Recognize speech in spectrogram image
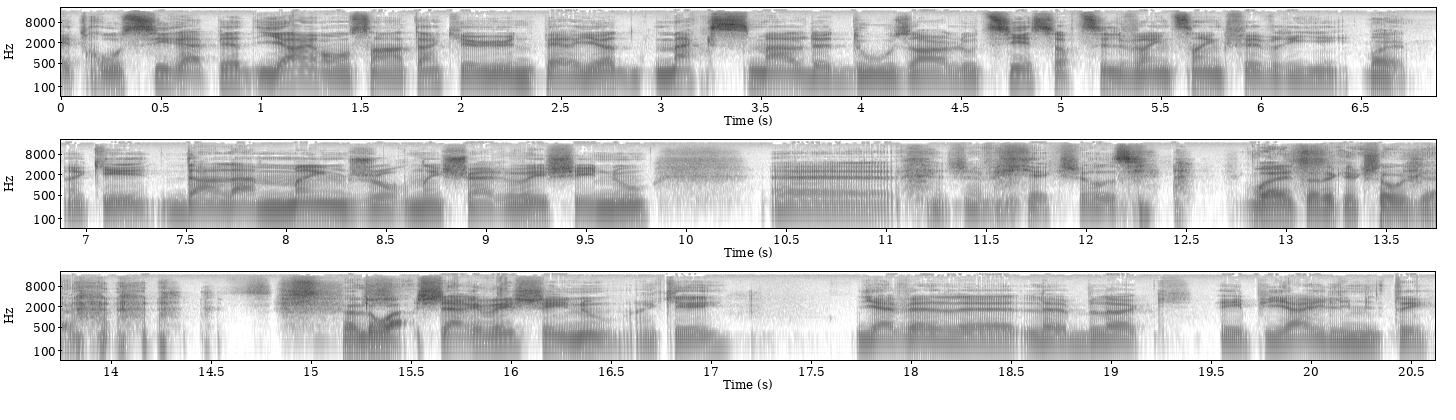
être aussi rapide? Hier, on s'entend qu'il y a eu une période maximale de 12 heures. L'outil est sorti le 25 février. Ouais. OK? Dans la même journée. Je suis arrivé chez nous. euh, J'avais quelque chose. hier. Ouais, tu avais quelque chose hier. T'as le droit. Je suis arrivé chez nous, OK? Il y avait le, le bloc API limité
